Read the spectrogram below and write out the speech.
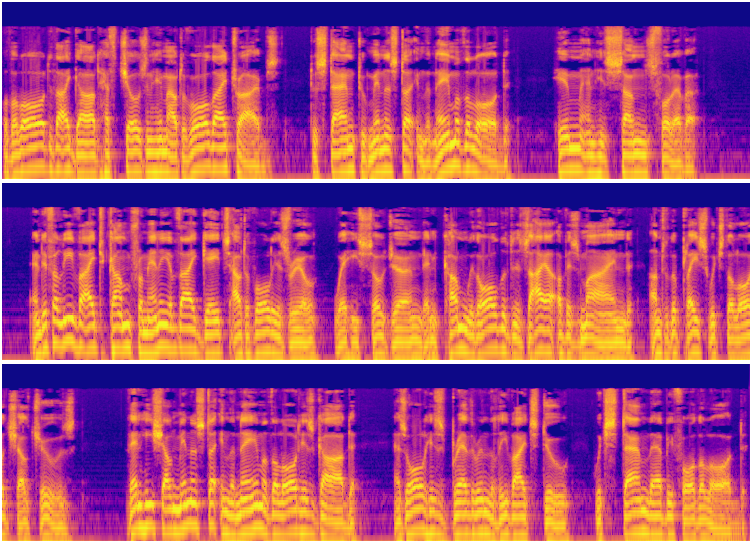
For the Lord thy God hath chosen him out of all thy tribes, to stand to minister in the name of the Lord, him and his sons forever. And if a Levite come from any of thy gates out of all Israel, where he sojourned, and come with all the desire of his mind unto the place which the Lord shall choose, then he shall minister in the name of the Lord his God, as all his brethren the Levites do, which stand there before the Lord.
